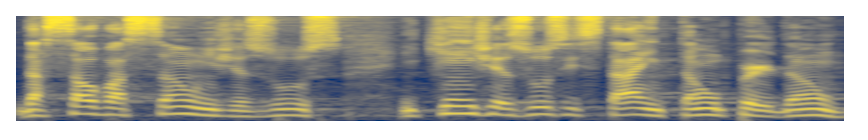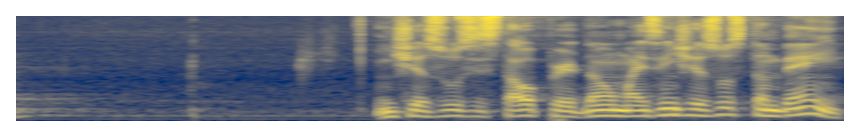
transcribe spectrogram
da salvação em Jesus, e que em Jesus está então o perdão. Em Jesus está o perdão, mas em Jesus também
